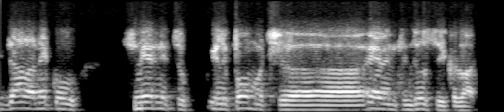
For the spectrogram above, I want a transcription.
dala neku smjernicu ili pomoć uh, event industriji kod vas?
